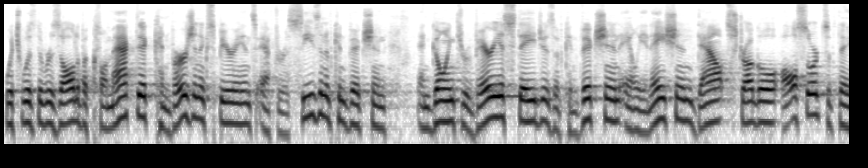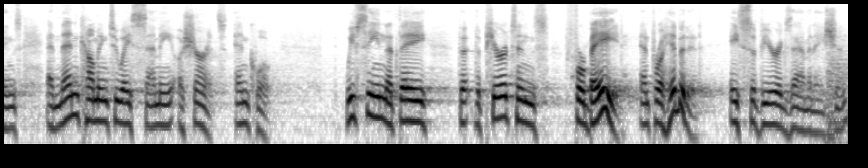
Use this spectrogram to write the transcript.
which was the result of a climactic conversion experience after a season of conviction and going through various stages of conviction, alienation, doubt, struggle, all sorts of things, and then coming to a semi assurance. End quote. We've seen that they, the, the Puritans, forbade and prohibited a severe examination.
